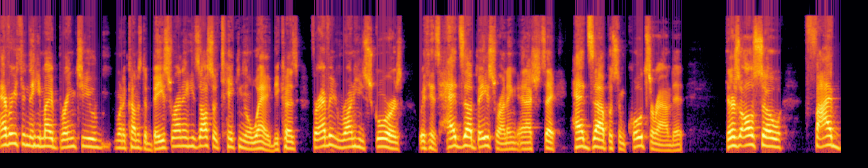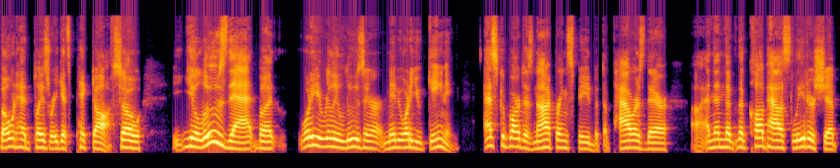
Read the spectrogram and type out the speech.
everything that he might bring to you when it comes to base running, he's also taking away because for every run he scores with his heads up base running, and I should say heads up with some quotes around it, there's also five bonehead plays where he gets picked off. So you lose that, but what are you really losing or maybe what are you gaining? Escobar does not bring speed, but the power is there. Uh, and then the, the clubhouse leadership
